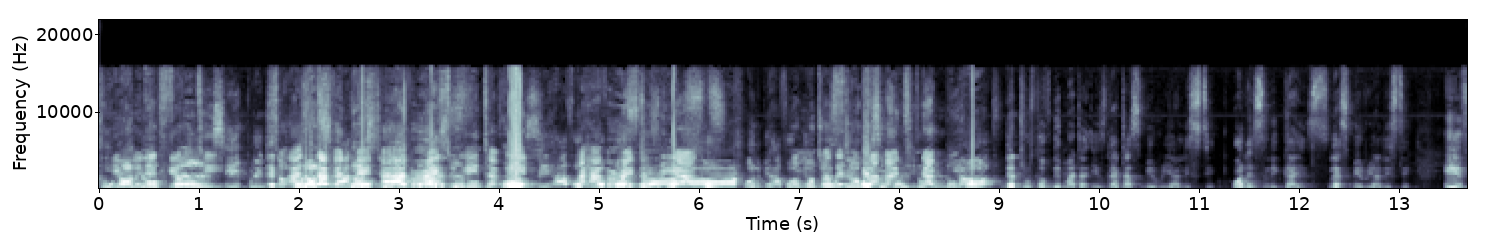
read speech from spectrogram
to he an pleaded offense. guilty. He pleaded So guilty. That's- government, that's the I have a right to the intervene. cause. On behalf of I have a right to bosses react. also, on behalf of your Omuntu bosses. ozeno bosses Obama are you talking about? No, the truth of the matter is, let us be realistic. Honestly, guys, let's be realistic. If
